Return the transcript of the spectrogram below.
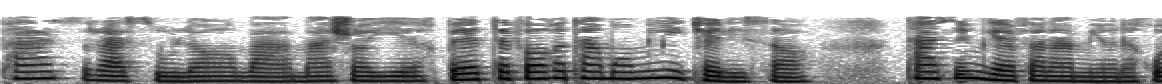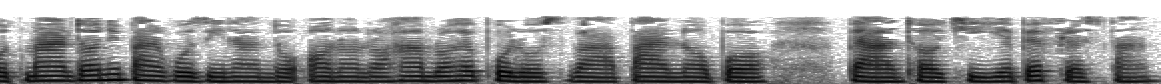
پس رسولان و مشایخ به اتفاق تمامی کلیسا تصمیم گرفتن میان خود مردانی برگزینند و آنان را همراه پولس و برنابا به انتاکیه بفرستند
